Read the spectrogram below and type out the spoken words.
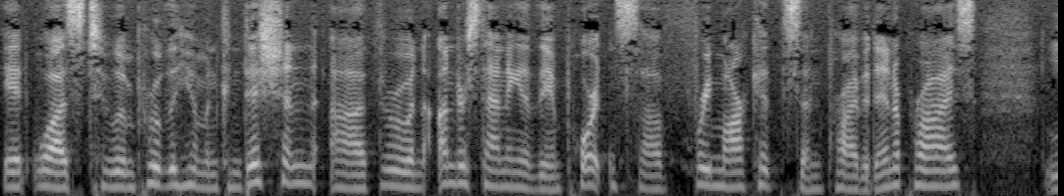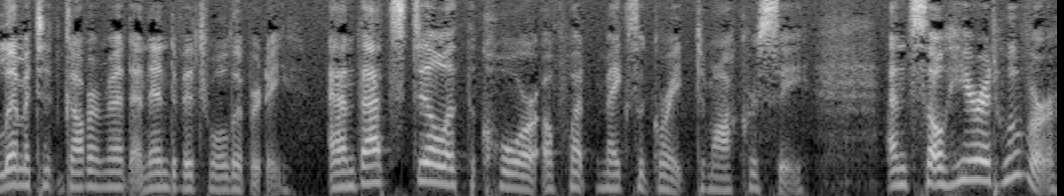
It was to improve the human condition uh, through an understanding of the importance of free markets and private enterprise, limited government, and individual liberty. And that's still at the core of what makes a great democracy. And so here at Hoover,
